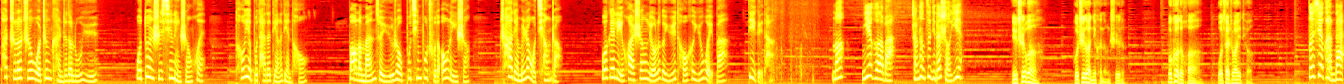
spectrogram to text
他指了指我正啃着的鲈鱼，我顿时心领神会，头也不抬的点了点头。爆了满嘴鱼肉，不清不楚的哦了一声，差点没让我呛着。我给李化生留了个鱼头和鱼尾巴，递给他。喏，你也喝了吧，尝尝自己的手艺。你吃吧，我知道你很能吃的。不够的话，我再抓一条。多谢款待。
